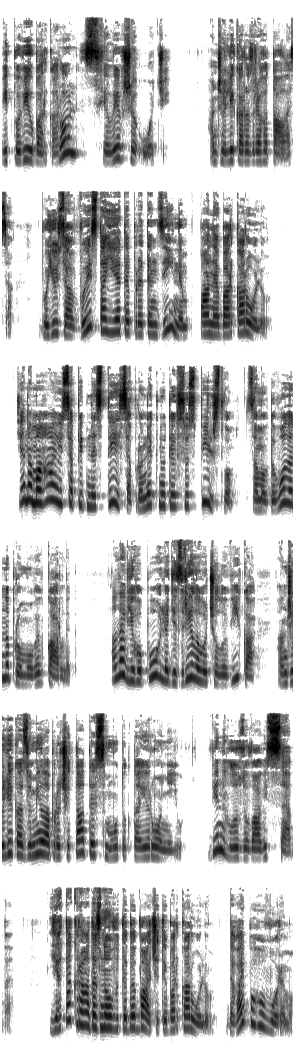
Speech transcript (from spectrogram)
відповів баркароль, схиливши очі. Анжеліка розреготалася. Боюся, ви стаєте претензійним, пане баркаролю. Я намагаюся піднестися, проникнути в суспільство, самовдоволено промовив карлик. Але в його погляді зрілого чоловіка Анжеліка зуміла прочитати смуток та іронію. Він глузував із себе. Я так рада знову тебе бачити, баркаролю. Давай поговоримо.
